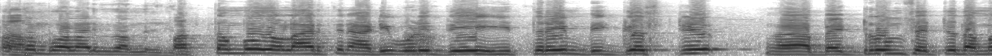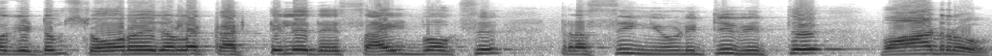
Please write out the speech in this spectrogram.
പത്തൊമ്പത് തൊള്ളായിരത്തി തന്നിരിക്കും പത്തൊമ്പത് തൊള്ളായിരത്തിന് അടിപൊളി. ദേ ഇത്രയും ബിഗ്ഗസ്റ്റ് ബെഡ്റൂം സെറ്റ് നമുക്ക് കിട്ടും. സ്റ്റോറേജ് ഉള്ള കട്ടിൽ side box dressing unit with wardrobe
